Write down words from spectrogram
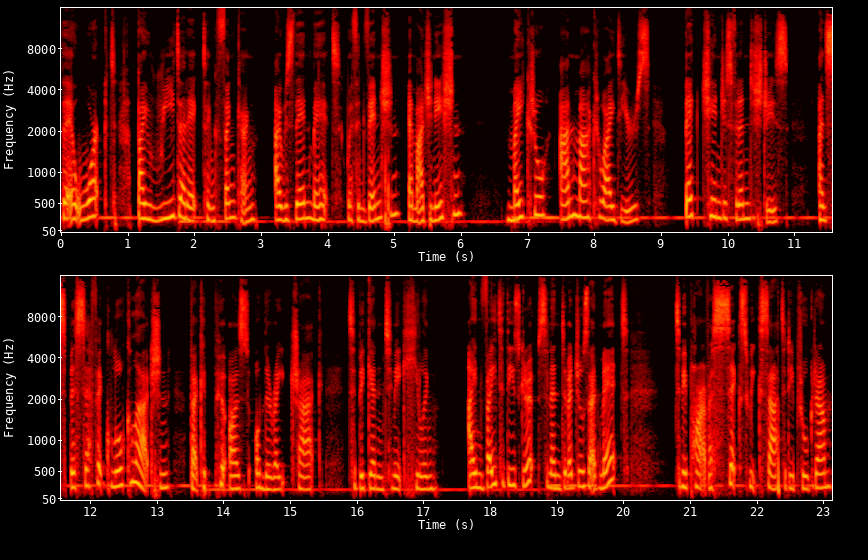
that it worked by redirecting thinking. I was then met with invention, imagination, micro and macro ideas, big changes for industries, and specific local action that could put us on the right track to begin to make healing. I invited these groups and individuals that I'd met to be part of a six week Saturday programme.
